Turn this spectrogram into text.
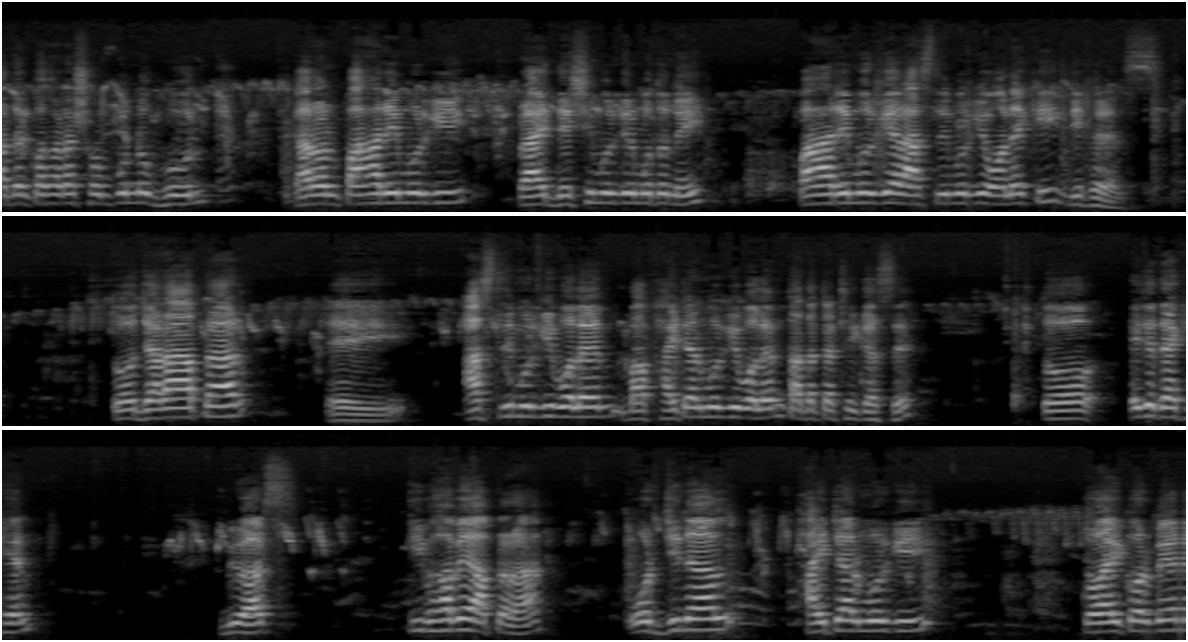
তাদের কথাটা সম্পূর্ণ ভুল। কারণ পাহাড়ি মুরগি প্রায় দেশি মুরগির মতো নেই। পাহাড়ি মুরগি আর আসলি মুরগি অনেকই ডিফারেন্স তো যারা আপনার এই আসলি মুরগি বলেন বা ফাইটার মুরগি বলেন, তাদেরটা ঠিক আছে। তো এই যে দেখেন ভিউয়ার্স কীভাবে আপনারা অরিজিনাল ফাইটার মুরগি ক্রয় করবেন,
